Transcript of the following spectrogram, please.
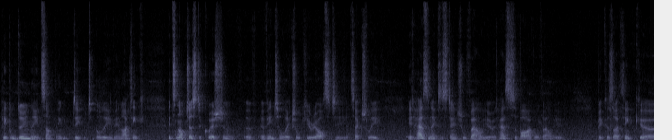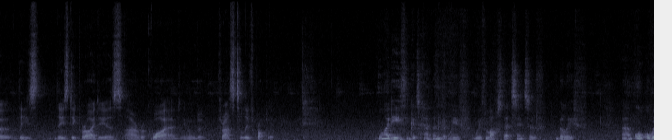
people do need something deeper to believe in. I think it's not just a question of, of, of, intellectual curiosity, it's actually, it has an existential value, it has survival value, because I think uh, these, these deeper ideas are required in order for us to live properly. Why do you think it's happened that we've, we've lost that sense of belief? um, or, or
